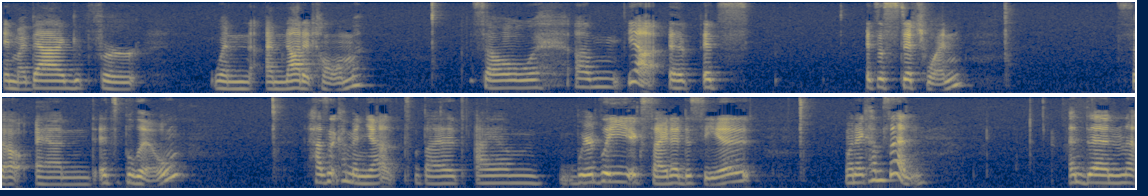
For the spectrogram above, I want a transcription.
in my bag for when I'm not at home. So, um, yeah, it, it's it's a Stitch one. So, and it's blue. Hasn't come in yet, but I am weirdly excited to see it when it comes in. And then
